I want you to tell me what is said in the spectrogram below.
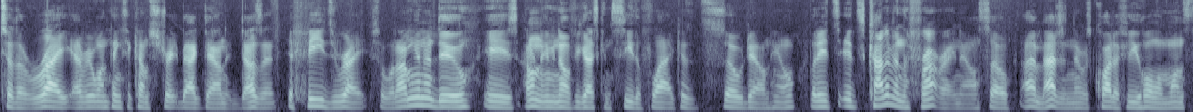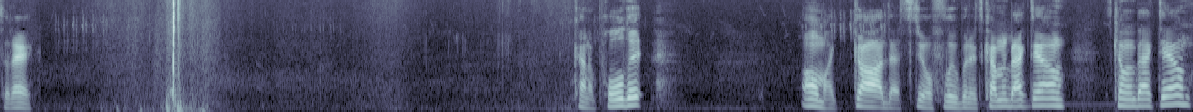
to the right. Everyone thinks it comes straight back down. It doesn't. It feeds right. So what I'm gonna do is, I don't even know if you guys can see the flag because it's so downhill, but it's, it's kind of in the front right now. So I imagine there was quite a few hole-in-ones today. Kind of pulled it Oh my God, that still flew, but it's coming back down. It's coming back down.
